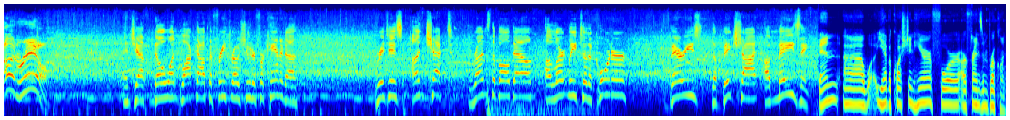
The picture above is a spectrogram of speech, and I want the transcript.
Unreal. And Jeff, no one blocked out the free throw shooter for Canada. Bridges unchecked, runs the ball down alertly to the corner, buries the big shot. Amazing. Ben, uh, you have a question here for our friends in Brooklyn.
